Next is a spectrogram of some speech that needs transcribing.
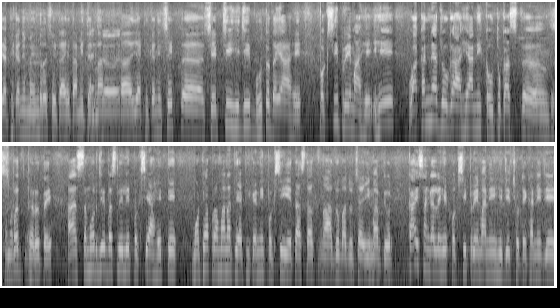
या ठिकाणी महेंद्र शेठ आहेत. आम्ही त्यांना या ठिकाणी शेठ अ, शेठची ही जी भूतदया आहे पक्षी प्रेम आहे हे वाखाणण्याजोगं आहे आणि कौतुकास्पद ठरत आहे. आज समोर जे बसलेले पक्षी आहेत ते मोठ्या प्रमाणात या ठिकाणी पक्षी येत असतात आजूबाजूच्या इमारतीवर. काय सांगाल हे पक्षी प्रेम आणि हे जे छोटेखाने जे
